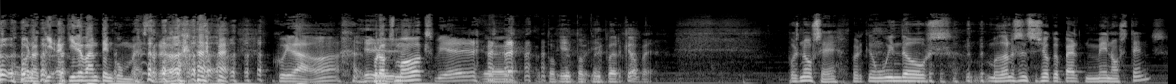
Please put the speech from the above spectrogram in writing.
es pot. Bueno, aquí, aquí davant tenc un mestre. Eh? Cuidado, eh? I- Proxmox, bien. Eh, a tope, I, tope. I per què? Pues no ho sé, perquè en Windows me dóna la sensació que perd menys temps,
